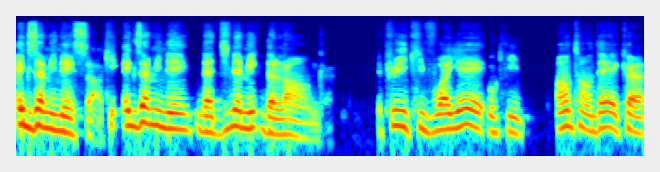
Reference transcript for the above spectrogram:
examinaient ça, qui examinaient la dynamique de langue. Puis qui voyaient ou qui entendaient que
